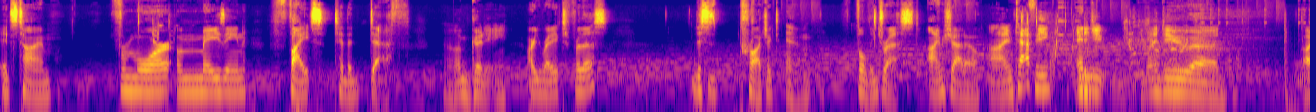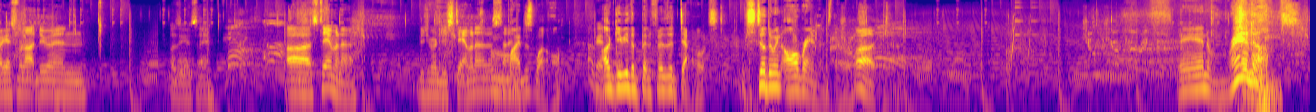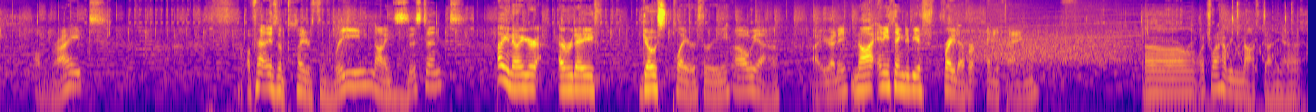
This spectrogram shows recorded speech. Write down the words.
it's time for more amazing fights to the death. Oh, goody. Are you ready for this? This is Project M, fully dressed. I'm Shadow. I'm Taffy. And, And- did you do you want to do? Uh, oh, I guess we're not doing. What was I gonna say? Uh, stamina. Did you want to do stamina this time? Might as well. Okay. I'll give you the benefit of the doubt. We're still doing all randoms though. Well, And randoms! all right. Apparently, there's a player three, non-existent. Oh, you know, your everyday ghost player three. Oh yeah. Alright, you ready? Not anything to be afraid of or anything. Um, which one have we not done yet?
